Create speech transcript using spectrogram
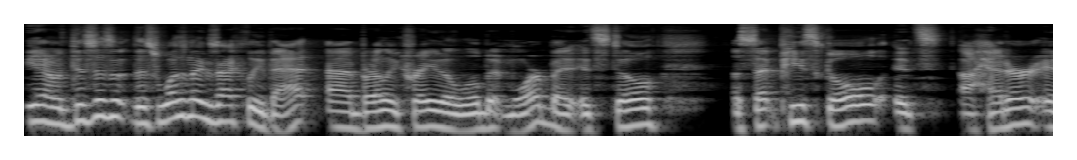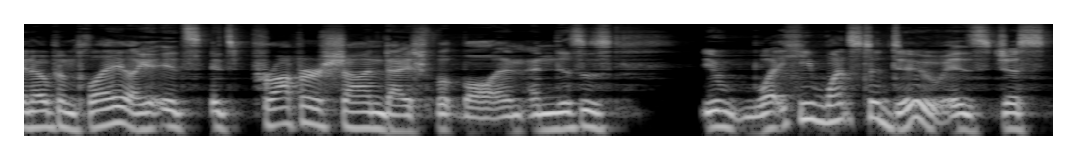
you know, this isn't this wasn't exactly that. Uh, Burnley created a little bit more, but it's still a set piece goal. It's a header in open play. Like it's it's proper Sean Dyche football, and and this is you know, what he wants to do is just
